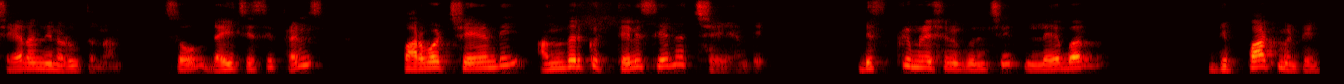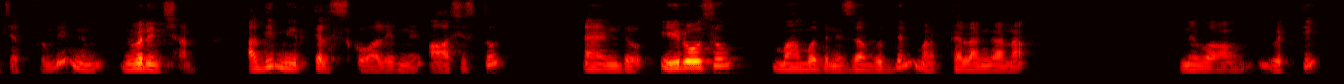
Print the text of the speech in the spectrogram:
చేయాలని నేను అడుగుతున్నాను. సో దయచేసి ఫ్రెండ్స్ ఫార్వర్డ్ చేయండి. అందరికీ తెలిసేలా చేయండి. డిస్క్రిమినేషన్ గురించి లేబర్ డిపార్ట్మెంట్ ఏం చెప్తుంది నేను వివరించాను. అది మీరు తెలుసుకోవాలి నేను ఆశిస్తూ అండ్ ఈరోజు మహమ్మద్ నిజాముద్దీన్ మన తెలంగాణ వ్యక్తి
